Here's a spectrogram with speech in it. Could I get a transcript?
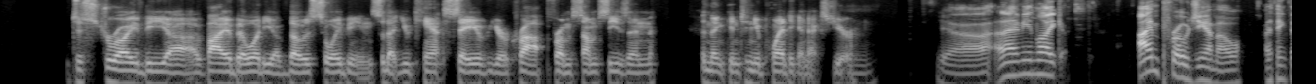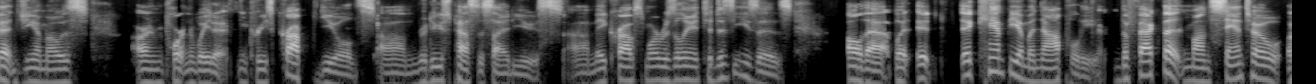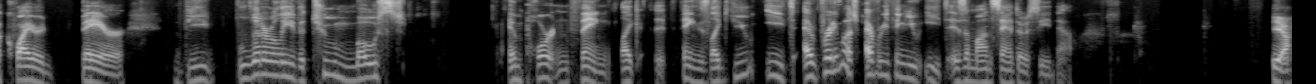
destroy the uh, viability of those soybeans so that you can't save your crop from some season and then continue planting it next year. Mm. Yeah, and I mean, like, I'm pro GMO. I think that GMOs are an important way to increase crop yields, um, reduce pesticide use, uh, make crops more resilient to diseases, all that. But it it can't be a monopoly. The fact that Monsanto acquired Bayer, the literally the two most important thing like eh, things like you eat ev- pretty much everything you eat is a monsanto seed now Yeah.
